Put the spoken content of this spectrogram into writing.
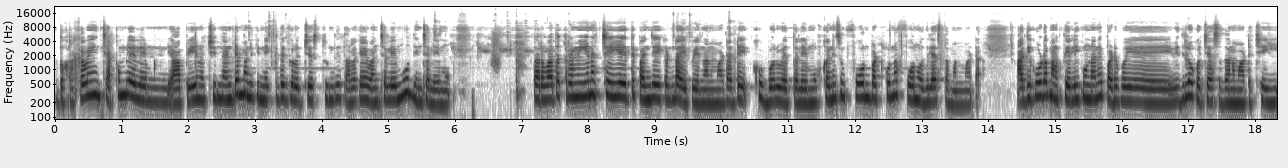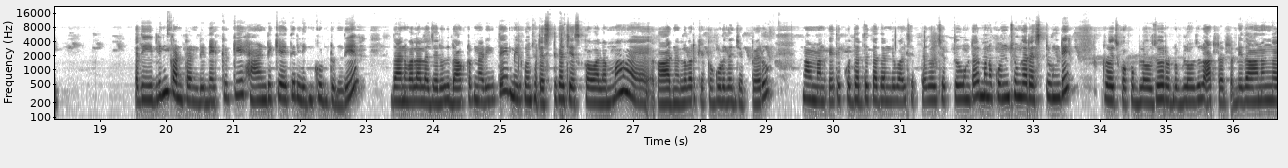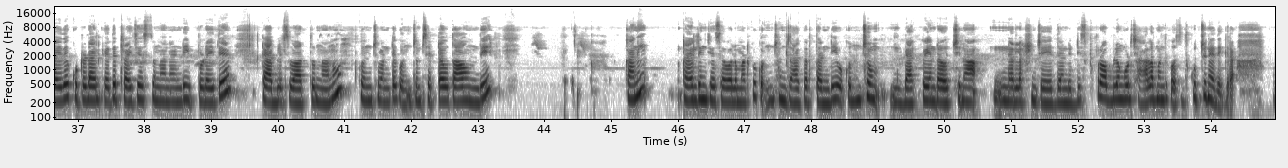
అదొక రకమైన చెప్పలేములేండి ఆ పెయిన్ వచ్చిందంటే మనకి నెక్ దగ్గర వచ్చేస్తుంది తలకాయ వంచలేము దించలేము. తర్వాత క్రమేణా చెయ్యి అయితే పని చేయకుండా అయిపోయింది అనమాట అంటే ఎక్కువ బరువు ఎత్తలేము. కనీసం ఫోన్ పట్టుకున్న ఫోన్ వదిలేస్తాం అనమాట అది కూడా మనకు తెలియకుండానే పడిపోయే విధిలోకి వచ్చేస్తుంది అనమాట చెయ్యి. అది లింక్ అంటండి. నెక్కి హ్యాండ్కి అయితే లింక్ ఉంటుంది. దానివల్ల అలా జరుగుతుంది. డాక్టర్ని అడిగితే మీరు కొంచెం రెస్ట్గా చేసుకోవాలమ్మా. ఆరు నెలల వరకు ఎక్కకూడదని చెప్పారు. మనకైతే కుదరదు కదండి వాళ్ళు చెప్పేది. వాళ్ళు చెప్తూ ఉంటారు. మనం కొంచెంగా రెస్ట్ ఉండి రోజుకి ఒక బ్లౌజు రెండు బ్లౌజులు అట్లా అట్లా నిదానంగా అయితే కుట్టడానికి అయితే ట్రై చేస్తున్నానండి. ఇప్పుడైతే ట్యాబ్లెట్స్ వాడుతున్నాను. కొంచెం అంటే కొంచెం సెట్ అవుతూ ఉంది. కానీ టైలరింగ్ చేసేవాళ్ళు మటుకు కొంచెం జాగ్రత్త అండి. కొంచెం బ్యాక్ పెయిన్ వచ్చినా నిర్లక్ష్యం చేయొద్దండి. డిస్క్ ప్రాబ్లం కూడా చాలా మందికి వస్తుంది. కూర్చునే దగ్గర.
